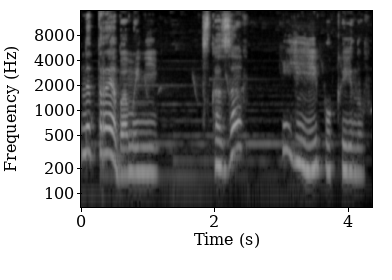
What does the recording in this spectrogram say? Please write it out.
не треба мені, сказав і її покинув.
